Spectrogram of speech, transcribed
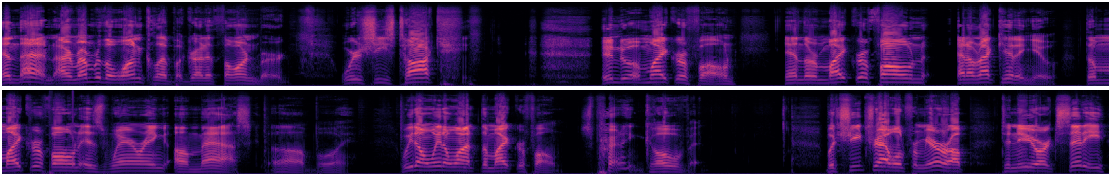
And then I remember the one clip of Greta Thunberg where she's talking into a microphone, and their microphone, and I'm not kidding you, the microphone is wearing a mask. Oh boy. We don't we don't want the microphone spreading COVID. But she traveled from Europe to New York City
